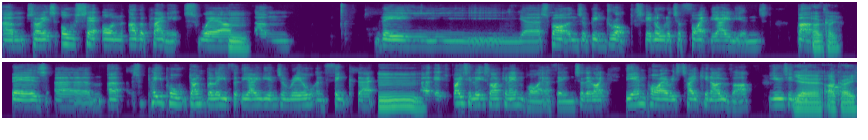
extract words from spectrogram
Um, so it's all set on other planets where Hmm. um, the uh, Spartans have been dropped in order to fight the aliens, but Okay. There's um, uh, people don't believe that the aliens are real and think that Mm. uh, it's basically it's like an empire thing. So they're like the empire is taking over using Yeah, okay.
